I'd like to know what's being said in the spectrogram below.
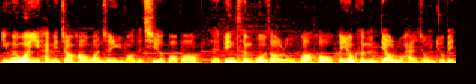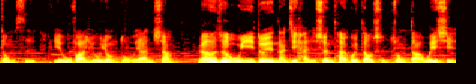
因为万一还没长好完整羽毛的企鹅宝宝，在冰层过早融化后，很有可能掉入海中就被冻死，也无法游泳躲回岸上。然而，这无疑对南极海的生态会造成重大威胁。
